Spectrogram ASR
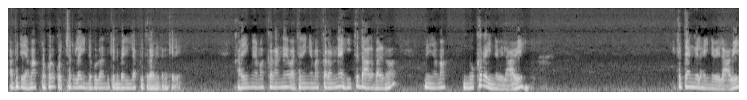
අපිට යමක් නොකර කොච්චරලා ඉන්න පුළුවන්ද කියන බැලිල්ලක් විතරයි මෙතන කෙරෙන්නේ. කයින් යමක් කරන්නේ වචනෙන් යමක් කරන්නේ හිත දාලා බලනවා. මේ යමක් නොකර ඉන්න වෙලාවේ එකතෙන් වෙලා ඉන්න වෙලාවේ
